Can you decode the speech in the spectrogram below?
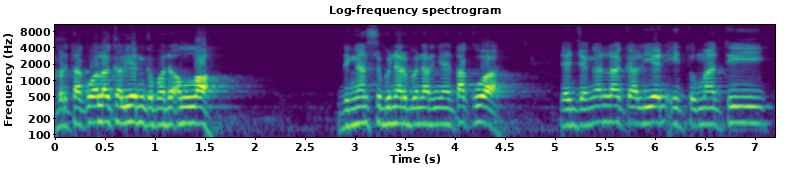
bertakwalah kalian kepada Allah dengan sebenar-benarnya takwa dan janganlah kalian itu mati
